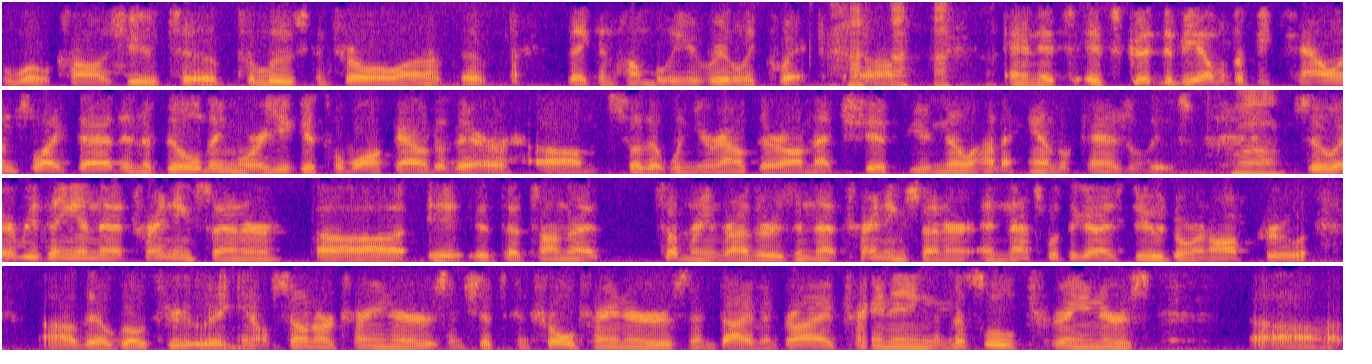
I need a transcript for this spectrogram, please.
will cause you to, to lose control, uh, they can humble you really quick. Um, and it's it's good to be able to be challenged like that in a building where you get to walk out of there, um, so that when you're out there on that ship, you know how to handle casualties. Wow. So everything in that training center uh, it, it, that's on that submarine rather is in that training center, and that's what the guys do during off crew. Uh, they'll go through, you know, sonar trainers and ship's control trainers and dive and drive training and missile trainers, uh,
